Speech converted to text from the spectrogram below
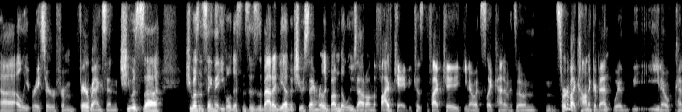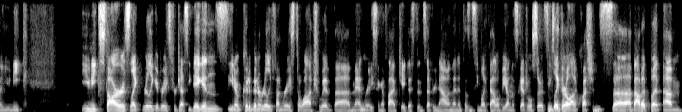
uh, elite racer from Fairbanks, and she was uh, she wasn't saying that equal distances is a bad idea, but she was saying I'm really bummed to lose out on the 5K because the 5K, you know, it's like kind of its own sort of iconic event with you know kind of unique unique stars, like really good race for Jessie Diggins. You know, could have been a really fun race to watch with uh, men racing a 5K distance every now and then. It doesn't seem like that'll be on the schedule. So it seems like there are a lot of questions uh, about it, but um,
